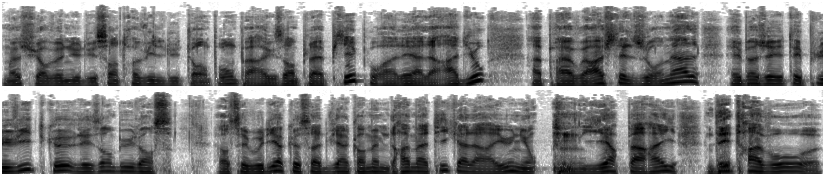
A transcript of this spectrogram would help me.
Moi, je suis revenu du centre-ville du Tampon, par exemple, à pied pour aller à la radio. Après avoir acheté le journal, eh ben, j'ai été plus vite que les ambulances. Alors, c'est vous dire que ça devient quand même dramatique à la Réunion. Hier, pareil, des travaux euh,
